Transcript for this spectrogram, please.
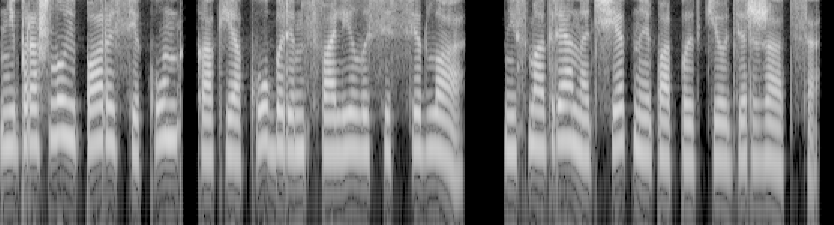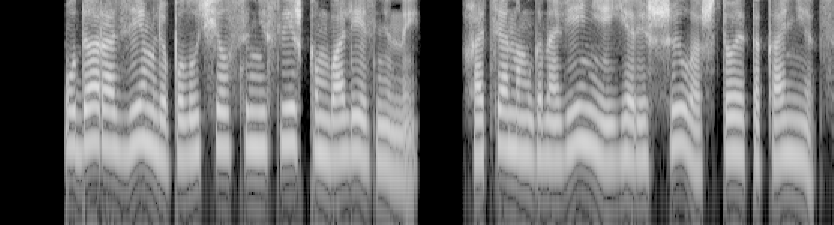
Не прошло и пары секунд, как я кубарем свалилась из седла, несмотря на тщетные попытки удержаться. Удар о землю получился не слишком болезненный, хотя на мгновение я решила, что это конец.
